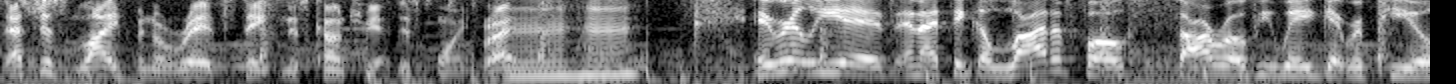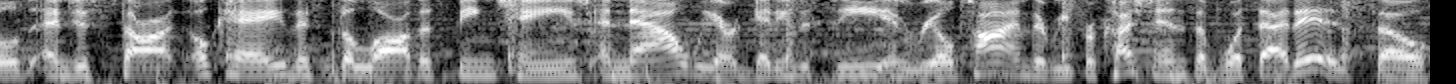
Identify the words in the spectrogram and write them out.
That's just life in a red state in this country at this point, right? Mm-hmm. It really is. And I think a lot of folks saw Roe v. Wade get repealed and just thought, okay, this is a law that's being changed. And now we are getting to see in real time the repercussions of what that is. So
